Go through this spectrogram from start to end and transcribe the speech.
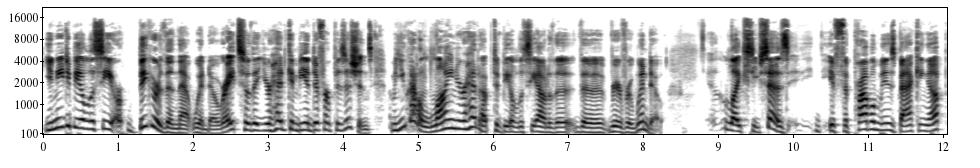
You need to be able to see bigger than that window, right? So that your head can be in different positions. I mean, you got to line your head up to be able to see out of the, the rear view window. Like Steve says, if the problem is backing up,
